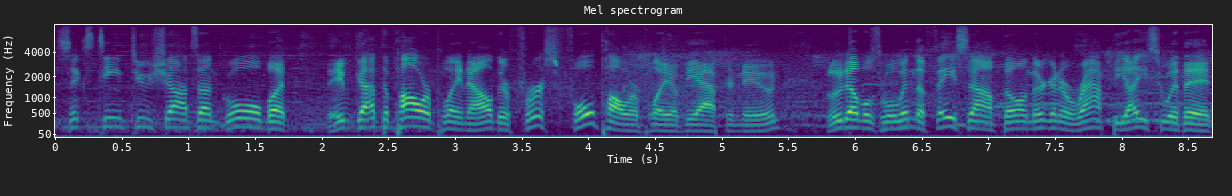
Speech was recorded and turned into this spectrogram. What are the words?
16 two shots on goal, but they've got the power play now, their first full power play of the afternoon. Blue Devils will win the faceoff, though, and they're going to wrap the ice with it.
